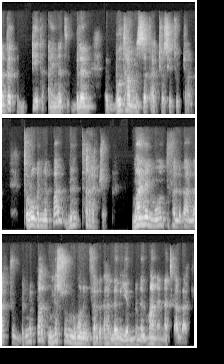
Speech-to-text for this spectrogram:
ነገር እንዴት አይነት ብለን ቦታ የምንሰጣቸው ሴቶች አሉ። ጥሩ ብንባል ምንጠራቸው ማንን መሆን ትፈልጋላችሁ ብንባል እነሱን መሆን እንፈልጋለን የምንል ማንነት ያላቸው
